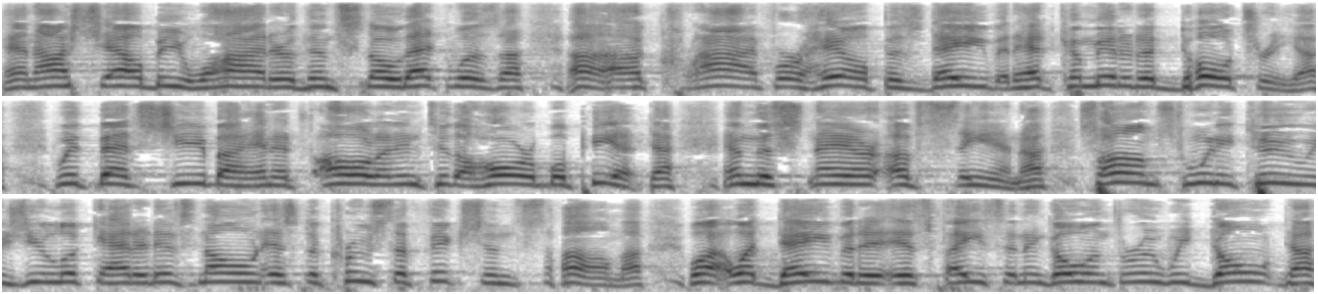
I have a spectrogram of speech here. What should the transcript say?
and I shall be whiter than snow. That was a, a, a cry for help as David had committed adultery with Bathsheba and had fallen into the horrible pit uh, and the snare of sin. Uh, Psalms 22, as you look at it, is known as the crucifixion psalm. Uh, what, what David is facing and going through, we don't uh,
